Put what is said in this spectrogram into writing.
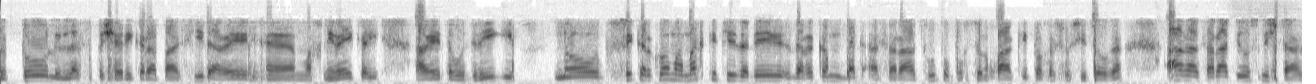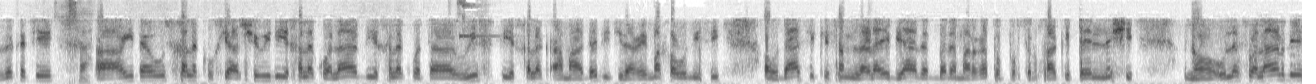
نو ټول لس په شریک را پاسي دغه مخنیوي کوي هغه ته ودرېږي نو فکر کوم مخکې چې د دې د رقم بد اثرات په پښتونخوا کې په خصوصي توګه هغه اثرات اوس نشته ځکه چې ایته اوس خلک خو خيار شوی دي خلک ولا دي خلک وته ویختي خلک آماده دي چې دغه مخه ونیسي او داسې قسم لړۍ بیا د بل مرغه په پښتونخوا کې پیل نشي نو ولس ولاړ دي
